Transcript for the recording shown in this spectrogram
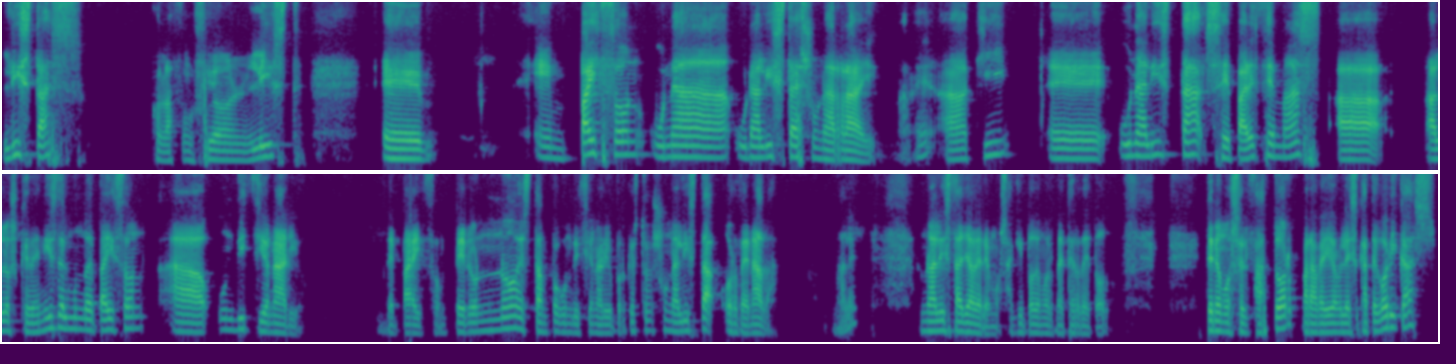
listas con la función list. Em, en Python una, lista es un array. Aquí eh, una lista se parece más a a los que venís del mundo de Python a un diccionario de Python, pero no es tampoco un diccionario, porque esto es una lista ordenada. ¿vale? Una lista ya veremos, aquí podemos meter de todo. Tenemos el factor para variables categóricas,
